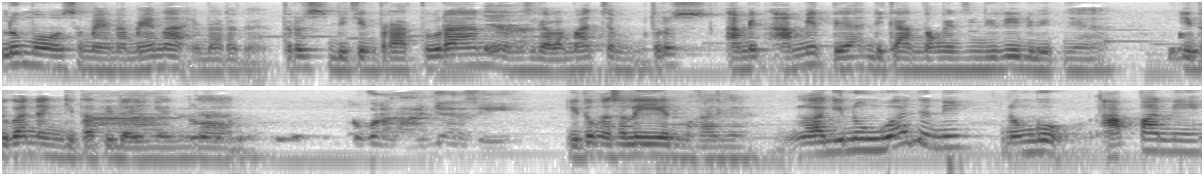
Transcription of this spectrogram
lu mau semena-mena ibaratnya. Terus bikin peraturan dan segala macem. Terus amit-amit ya dikantongin sendiri duitnya. Itu kan yang kita tidak inginkan. Itu kurang ajar sih. Itu ngeselin makanya. Lagi nunggu aja nih. Nunggu apa nih?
